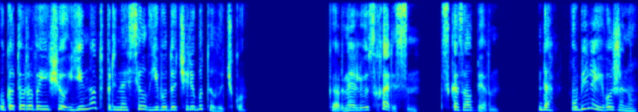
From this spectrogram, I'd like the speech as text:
у которого еще енот приносил его дочери бутылочку?» «Корнелиус Харрисон», — сказал Берн. «Да, убили его жену».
